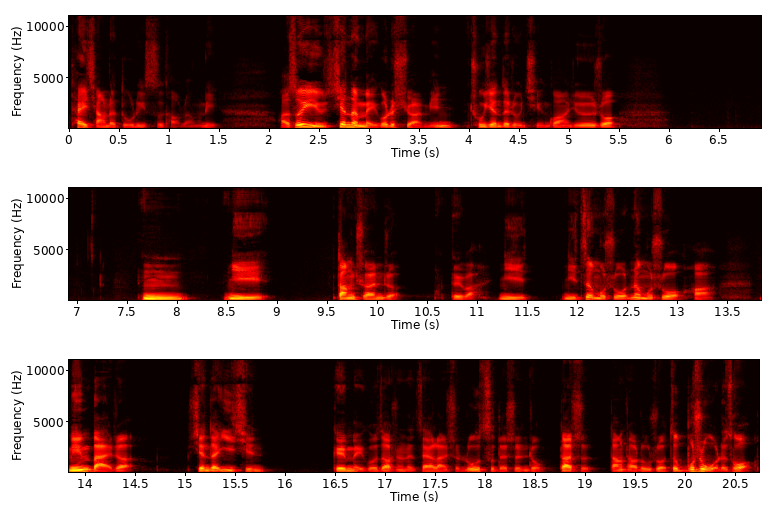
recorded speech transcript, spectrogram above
太强的独立思考能力啊，所以现在美国的选民出现这种情况，就是说，嗯，你当权者对吧？你你这么说那么说哈，明摆着现在疫情给美国造成的灾难是如此的深重，但是当朝都说这不是我的错，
